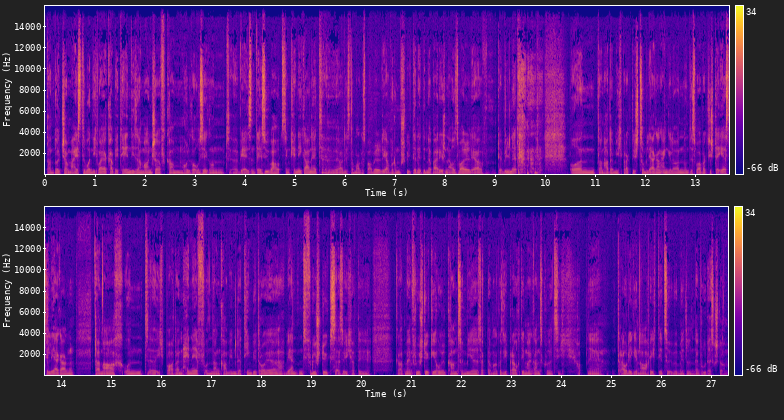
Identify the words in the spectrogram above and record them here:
dann deutscher Meister wurden, ich war ja Kapitän dieser Mannschaft, kam Holger Osek und äh, wer ist denn das überhaupt? Den kenne ich gar nicht. Mhm. Äh, ja, das ist der Markus Babbel. Ja, warum spielt er nicht in der bayerischen Auswahl? Ja, der will nicht. und dann hat er mich praktisch zum Lehrgang eingeladen und das war praktisch der erste Lehrgang danach. Und äh, ich war dann Hennef und dann kam eben der Teambetreuer Betreuer während des Frühstücks, also ich hatte gerade mein Frühstück geholt, kam zu mir, sagte Markus, ich brauche dich mal ganz kurz, ich habe eine traurige Nachricht dir zu übermitteln, dein Bruder ist gestorben.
